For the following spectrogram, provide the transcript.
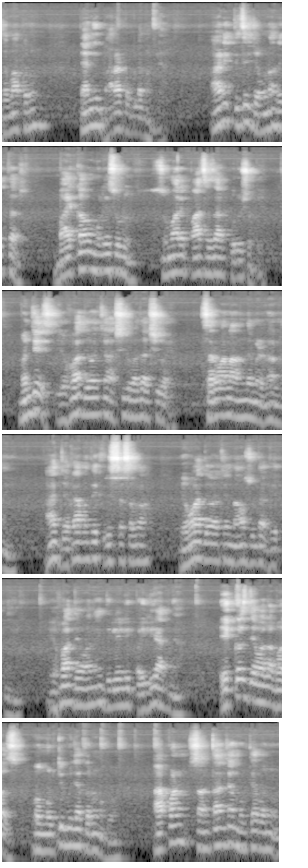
जमा करून त्यांनी बारा टोपल्या भरल्या. आणि तिथे जेवणारे तर बायका व मुले सोडून सुमारे पाच हजार पुरुष होते. म्हणजेच यहोवा देवाच्या आशीर्वादाशिवाय सर्वांना अन्न मिळणार नाही. आज जगामध्ये ख्रिस्त सभा यहोवा देवाचे नावसुद्धा घेत नाही. तेव्हा देवाने दिलेली पहिली आज्ञा एकच देवाला भज व मूर्तीपूजा करू नको. आपण संतांच्या मूर्त्या बनवून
